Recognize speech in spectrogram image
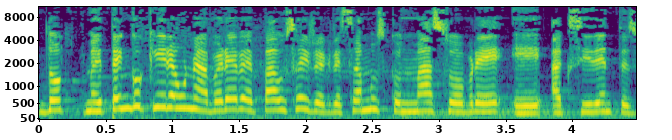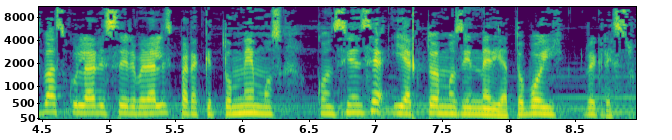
Doc, me tengo que ir a una breve pausa y regresamos con más sobre eh, accidentes vasculares cerebrales para que tomemos conciencia y actuemos de inmediato. Voy, regreso.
